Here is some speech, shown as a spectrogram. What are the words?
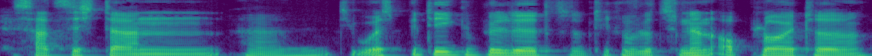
es hat sich dann äh, die USPD gebildet, die revolutionären Obleute,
